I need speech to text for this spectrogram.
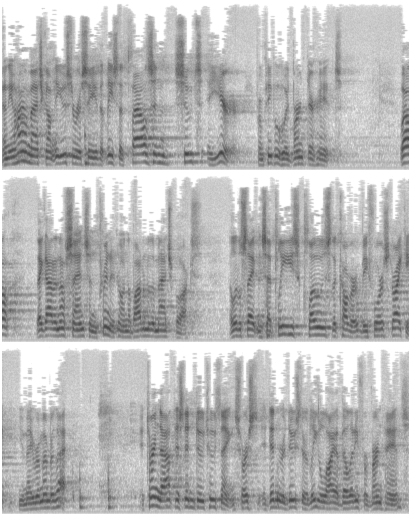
And the Ohio Match Company used to receive at least a thousand suits a year from people who had burnt their hands. Well, they got enough sense and printed on the bottom of the matchbox a little statement said, please close the cover before striking. You may remember that. It turned out this didn't do two things. First, it didn't reduce their legal liability for burned hands.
